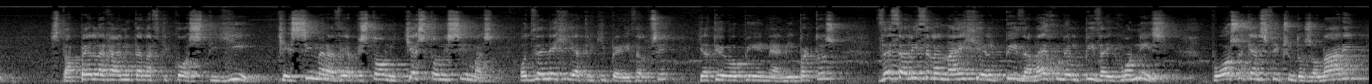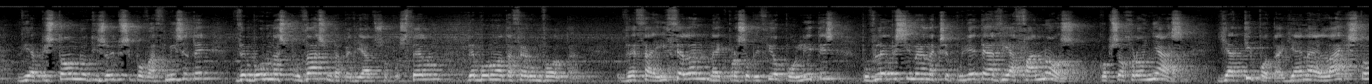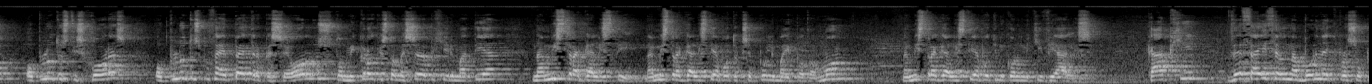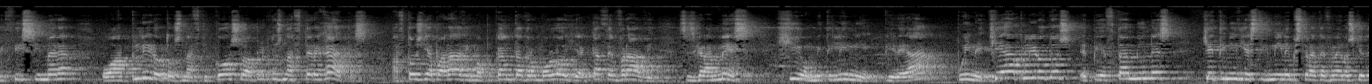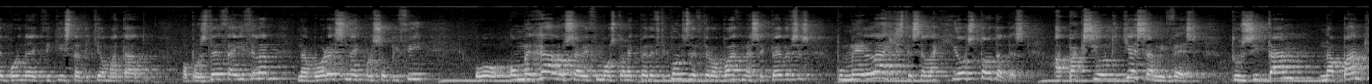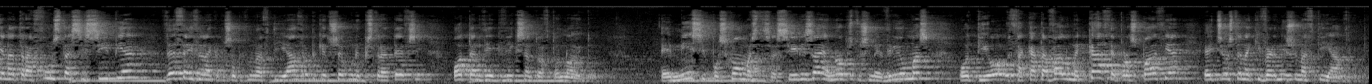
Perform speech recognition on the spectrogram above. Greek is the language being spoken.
στα πέλαγα αν ήταν ναυτικός, στη γη και σήμερα διαπιστώνει και στο νησί μας ότι δεν έχει ιατρική περίθαλψη, γιατί ο οποίο είναι ανύπαρκτος, δεν θα ήθελα να έχει ελπίδα, να έχουν ελπίδα οι γονείς που όσο και αν σφίξουν το ζωνάρι, διαπιστώνουν ότι η ζωή τους υποβαθμίζεται, δεν μπορούν να σπουδάσουν τα παιδιά τους όπως θέλουν, δεν μπορούν να τα φέρουν βόλτα. Δεν θα ήθελαν να εκπροσωπηθεί ο πολίτης που βλέπει σήμερα να ξεπουλιέται αδιαφανώς, κοψοχρονιάς, για τίποτα, για ένα ελάχιστο, ο πλούτος της χώρας, ο πλούτος που θα επέτρεπε σε όλους, στο μικρό και στο μεσαίο επιχειρηματία, να μην στραγγαλιστεί. Να μην στραγγαλιστεί από το ξεπούλημα υποδομών, να μην στραγγαλιστεί από την οικονομική διάλυση. Κάποιοι δεν θα ήθελαν να μπορεί να εκπροσωπηθεί σήμερα ο απλήρωτος ναυτικός, ο απλήρωτος ναυτεργάτης. Αυτός για παράδειγμα που κάνει τα δρομολόγια κάθε βράδυ στις γραμμές Χίο, Μυτιλίνη, Πειραιά, που είναι και απλήρωτος επί 7 μήνες και την ίδια στιγμή είναι επιστρατευμένος και δεν μπορεί να εκδικήσει τα δικαιώματά του. Όπως δεν θα ήθελαν να μπορέσει να εκπροσωπηθεί ο, ο μεγάλος αριθμός των εκπαιδευτικών της δευτεροβάθμιας εκπαίδευσης που με ελάχιστες, ελαχιωστότατες, απαξιωτικές αμοιβές του ζητάν να πάνε και να τραφούν στα συσίτια, δεν θα ήθελαν να εκπροσωπηθούν αυτοί οι άνθρωποι και τους έχουν επιστρατεύσει όταν διεκδίκησαν το αυτονόητο. Εμείς υποσχόμαστε στα ΣΥΡΙΖΑ εν ώψη του συνεδρίου μας ότι θα καταβάλουμε κάθε προσπάθεια έτσι ώστε να κυβερνήσουν αυτοί οι άνθρωποι.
